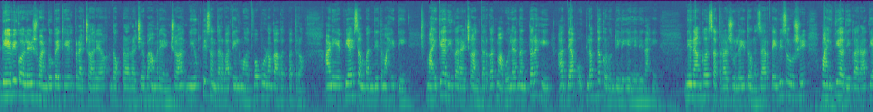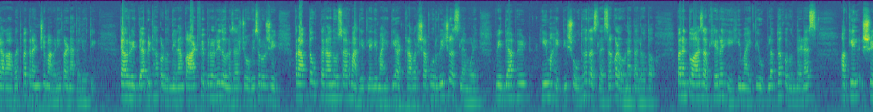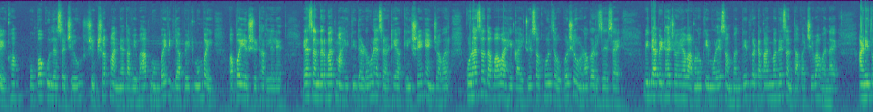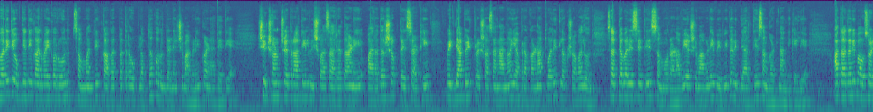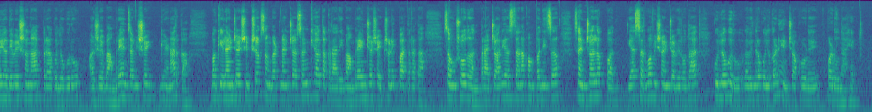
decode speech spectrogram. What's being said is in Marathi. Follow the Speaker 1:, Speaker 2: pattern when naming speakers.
Speaker 1: डीएव्ही कॉलेज भांडूप येथील प्राचार्य डॉक्टर रजय भामरे यांच्या नियुक्तीसंदर्भातील महत्त्वपूर्ण कागदपत्र आणि एपीआय संबंधित माहिती माहिती अधिकाराच्या अंतर्गत मागवल्यानंतरही अद्याप उपलब्ध करून दिली गेलेली नाही. दिनांक सतरा जुलै दोन हजार तेवीस रोजी माहिती अधिकारात या कागदपत्रांची मागणी करण्यात आली होती. त्यावर विद्यापीठाकडून दिनांक आठ फेब्रुवारी दोन हजार चोवीस रोजी प्राप्त उत्तरानुसार मागितलेली माहिती अठरा वर्षापूर्वीची असल्यामुळे विद्यापीठ ही माहिती शोधत असल्याचं कळवण्यात आलं होतं. परंतु आज अखेरही ही माहिती उपलब्ध करून देण्यास अखिल शेख उपकुलसचिव शिक्षक मान्यता विभाग मुंबई विद्यापीठ मुंबई अपयशी ठरलेले आहेत. या संदर्भात माहिती दडवण्यासाठी अखिल शेख यांच्यावर कुणाचा दबाव आहे का याची सखोल चौकशी होणं गरजेचं आहे. विद्यापीठाच्या या वागणुकीमुळे संबंधित घटकांमध्ये संतापाची भावना आहे आणि त्वरित योग्य ती कारवाई करून संबंधित कागदपत्र उपलब्ध करून देण्याची मागणी करण्यात येते शिक्षण क्षेत्रातील विश्वासार्हता आणि पारदर्शकतेसाठी विद्यापीठ प्रशासनानं या प्रकरणात त्वरित लक्ष घालून सत्य परिस्थिती समोर आणावी अशी मागणी विविध विद्यार्थी संघटनांनी केली आहे. आता तरी पावसाळी अधिवेशनात प्र कुलगुरू अजय भांबरे यांचा विषय घेणार का? वकिलांच्या शिक्षक संघटनांच्या असंख्य तक्रारी भांबरे यांच्या शैक्षणिक पात्रता संशोधन प्राचार्य असताना कंपनीचं संचालक पद या सर्व विषयांच्या विरोधात कुलगुरू रवींद्र कुलकर्णी यांच्याकडे पडून आहेत.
